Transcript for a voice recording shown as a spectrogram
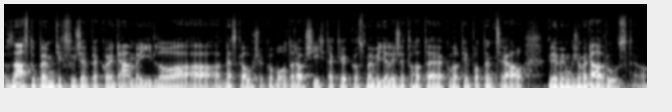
s nástupem těch služeb, jako je dáme jídlo a, a dneska už jako Volt a dalších, tak jako jsme viděli, že tohle je jako velký potenciál, kde my můžeme dál růst. Jo.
